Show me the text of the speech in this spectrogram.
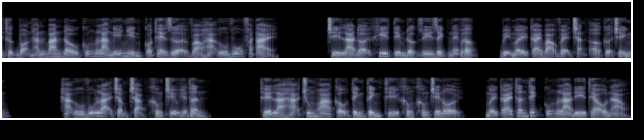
thực bọn hắn ban đầu cũng là nghĩ nhìn có thể dựa vào hạ ưu vũ phát tài. Chỉ là đợi khi tìm được duy dịch nệ vực bị mấy cái bảo vệ chặn ở cửa chính. Hạ ưu vũ lại chậm chạp không chịu hiện thân. Thế là hạ trung hoa cậu tính tình thì không khống chế nổi, mấy cái thân thích cũng là đi theo nào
